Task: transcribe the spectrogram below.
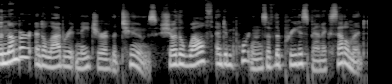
The number and elaborate nature of the tombs show the wealth and importance of the pre Hispanic settlement,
